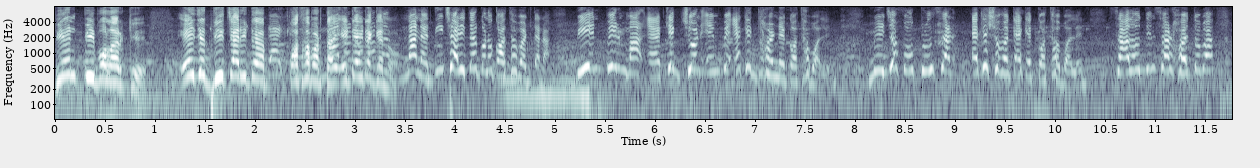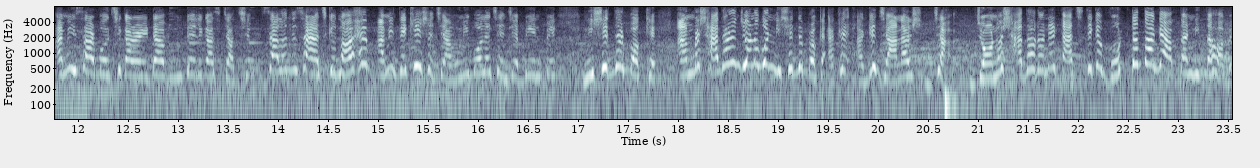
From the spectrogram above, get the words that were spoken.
বিএনপি বলার কে? এই যে দ্বিচারিতা কথাবার্তা এটা এটা কেন? না না দ্বিচারিতার কোনো কথাবার্তা না। বিএনপির এক একজন এমপি এক এক ধরনের কথা বলেন। মির্জা ফখরুল স্যার এক এক সময় এক এক কথা বলেন। সালাউদ্দিন স্যার হয়তোবা আমি স্যার বলছি কারণ এটা টেলিকাস্ট যাচ্ছে। সালাউদ্দিন স্যার আজকে নয় হ্যাঁ আমি দেখে এসেছি উনি বলেছেন যে বিএনপি নিষিদ্ধের পক্ষে। আমরা সাধারণ জনগণ নিষিদ্ধের পক্ষে আগে জানার জনসাধারণের কাছ থেকে ভোটটা তো আগে আপনার নিতে হবে।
